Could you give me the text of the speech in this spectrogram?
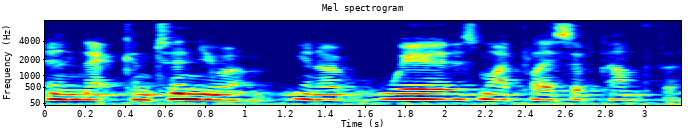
in that continuum. You know, where is my place of comfort?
